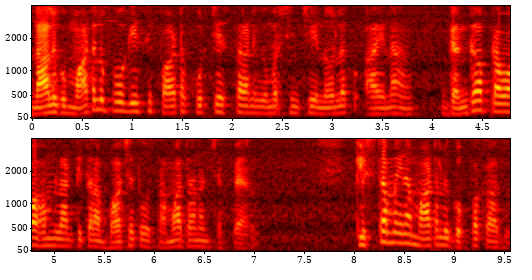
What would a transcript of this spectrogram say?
నాలుగు మాటలు పోగేసి పాట కూర్చేస్తారని విమర్శించే నోళ్ళకు ఆయన గంగా ప్రవాహం లాంటి తన భాషతో సమాధానం చెప్పారు. క్లిష్టమైన మాటలు గొప్ప కాదు.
